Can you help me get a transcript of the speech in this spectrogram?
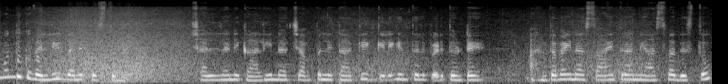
ముందుకు వెళ్ళి వెనకొస్తున్నాయి చల్లని గాలి నా చెంపల్ని తాకి గిలిగింతలు పెడుతుంటే అందమైన సాయంత్రాన్ని ఆస్వాదిస్తూ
